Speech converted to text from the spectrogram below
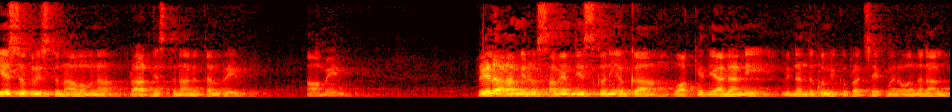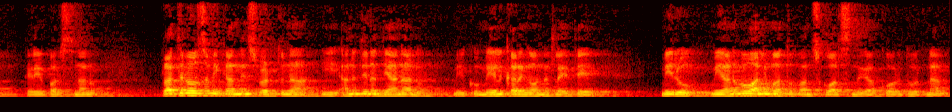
యేసుక్రీస్తు నామమున ప్రార్థిస్తున్నాను తండ్రి. ఆమెన్. ప్రియులారా మీరు సమయం తీసుకొని ఒక యొక్క వాక్య ధ్యానాన్ని విన్నందుకు మీకు ప్రత్యేకమైన వందనాలు తెలియపరుస్తున్నాను. ప్రతిరోజు మీకు అందించబడుతున్న ఈ అనుదిన ధ్యానాలు మీకు మేలుకరంగా ఉన్నట్లయితే మీరు మీ అనుభవాన్ని మాతో పంచుకోవాల్సిందిగా కోరుతున్నాను.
